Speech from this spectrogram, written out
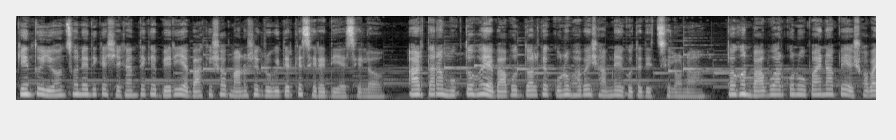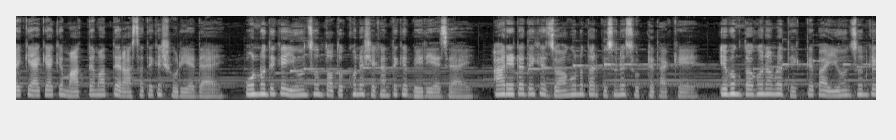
কিন্তু ইয়নসন এদিকে সেখান থেকে বেরিয়ে বাকি সব মানসিক রোগীদেরকে ছেড়ে দিয়েছিল। আর তারা মুক্ত হয়ে বাবুর দলকে কোনোভাবেই সামনে এগোতে দিচ্ছিল না। তখন বাবু আর কোনো উপায় না পেয়ে সবাইকে একে একে মারতে মারতে রাস্তা থেকে সরিয়ে দেয়। অন্যদিকে ইউনসন ততক্ষণে সেখান থেকে বেরিয়ে যায়, আর এটা দেখে জংউনও তার পিছনে ছুটতে থাকে। এবং তখন আমরা দেখতে পাই ইউনসনকে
